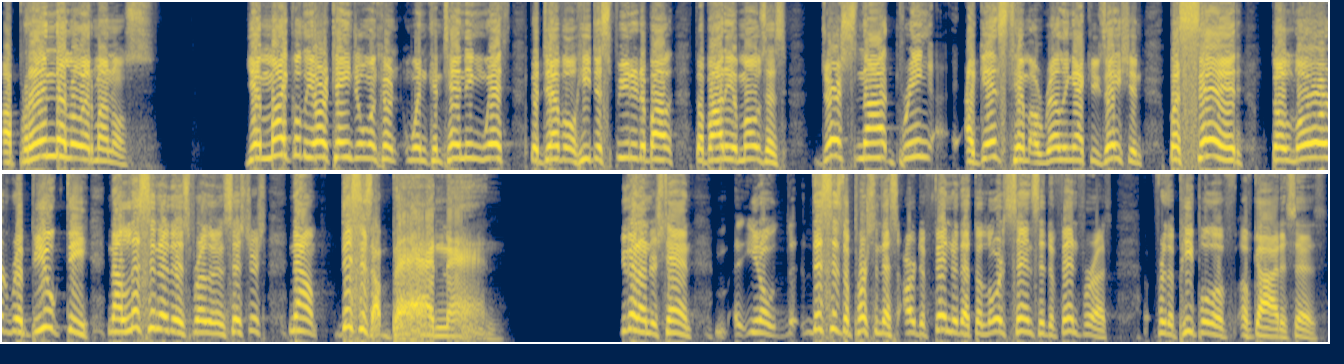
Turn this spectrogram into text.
Apréndalo, hermanos. Yet Michael the archangel, when, when contending with the devil, he disputed about the body of Moses, durst not bring against him a railing accusation, but said, The Lord rebuked thee. Now listen to this, brothers and sisters. Now, this is a bad man. You got to understand, you know, this is the person that's our defender that the Lord sends to defend for us, for the people of, of God, it says.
